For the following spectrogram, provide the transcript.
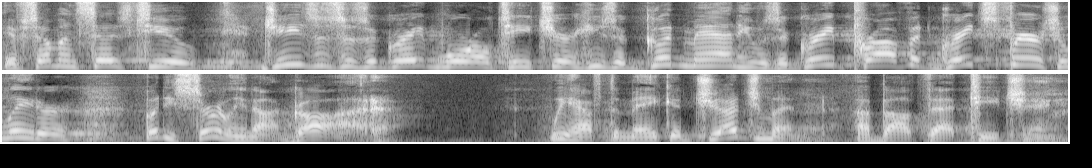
If someone says to you, Jesus is a great moral teacher, he's a good man, he was a great prophet, great spiritual leader, but he's certainly not God, we have to make a judgment about that teaching.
